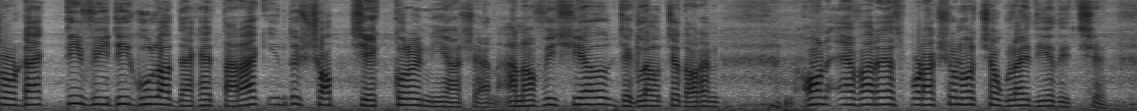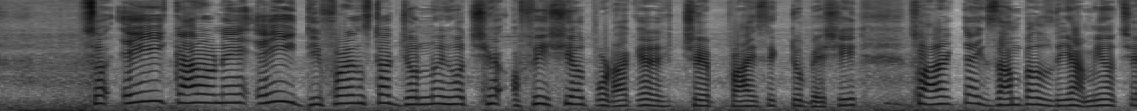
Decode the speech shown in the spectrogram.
প্রোডাক্টিভিটিগুলো দেখায়, তারা কিন্তু সব চেক করে নিয়ে আসে। আনঅফিসিয়াল যেগুলো হচ্ছে, ধরেন অন অ্যাভারেজ প্রোডাকশন হচ্ছে, ওগুলাই দিয়ে দিচ্ছে। সো এই কারণে এই ডিফারেন্সটার জন্যই হচ্ছে অফিসিয়াল প্রোডাক্টের হচ্ছে প্রাইস একটু বেশি। সো আরেকটা এক্সাম্পল দিই আমি হচ্ছে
